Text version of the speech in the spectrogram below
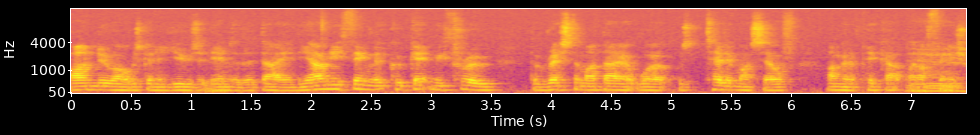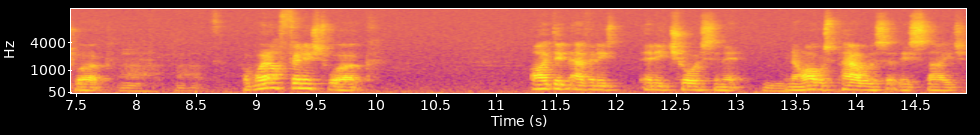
I knew I was going to use at the end of the day. And the only thing that could get me through the rest of my day at work was telling myself I'm going to pick up when I finish work. Oh. And when I finished work, I didn't have any any choice in it. Mm. You know, I was powerless at this stage.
